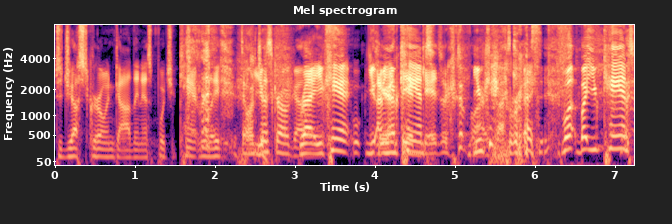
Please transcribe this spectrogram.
to just grow in godliness, but you can't really don't you- just grow God. right. You can't. You, I mean, you can't. You can't, right? Well, but you can't.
